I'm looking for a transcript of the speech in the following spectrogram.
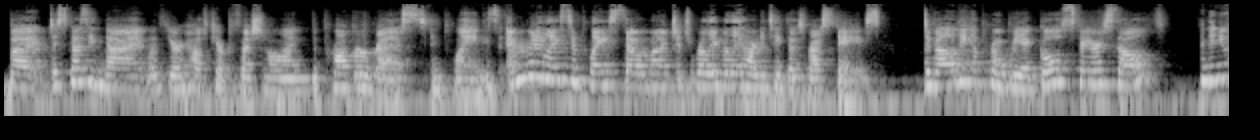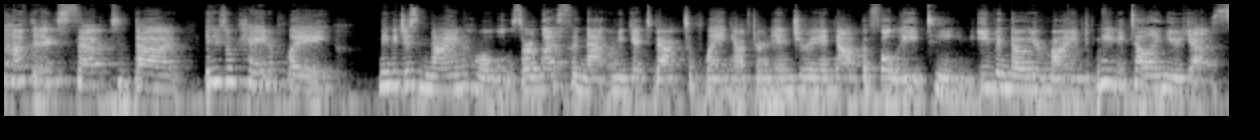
but discussing that with your healthcare professional on the proper rest and playing because everybody likes to play so much it's really really hard to take those rest days developing appropriate goals for yourself and then you have to accept that it is okay to play maybe just nine holes or less than that when you get back to playing after an injury and not the full 18 even though your mind may be telling you yes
